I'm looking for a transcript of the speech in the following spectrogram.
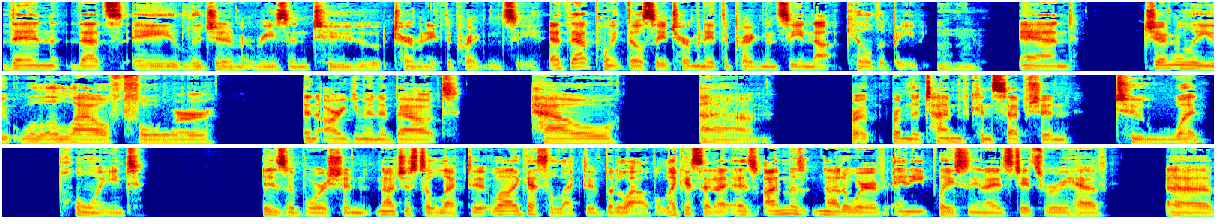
then that's a legitimate reason to terminate the pregnancy. At that point, they'll say terminate the pregnancy, not kill the baby, mm-hmm. and generally will allow for an argument about how, um, from the time of conception to what point is abortion not just elective? Well, I guess elective, but allowable. Like I said, I, as I'm not aware of any place in the United States where we have uh,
